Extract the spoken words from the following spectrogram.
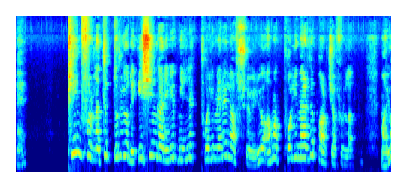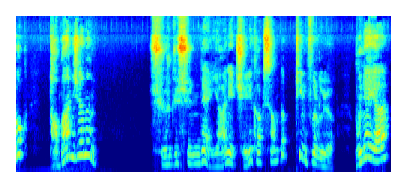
e, pin fırlatıp duruyordu. İşin garibi millet polimere laf söylüyor ama polimerde parça fırlatma yok. Tabancanın sürgüsünde yani çelik aksamda pin fırlıyor. Bu ne ya?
